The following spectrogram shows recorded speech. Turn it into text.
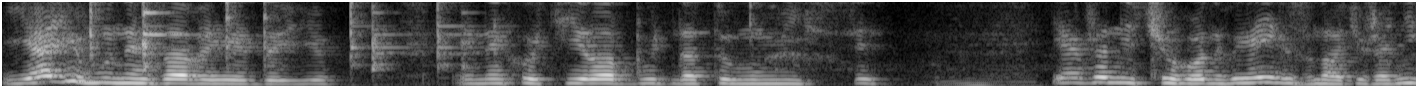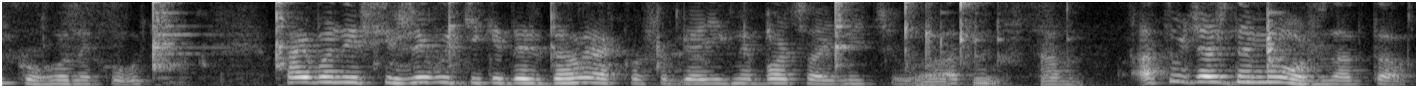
Я йому не завидую і не хотіла бути на тому місці. Я вже нічого не я їх знати вже нікого не хочу. Хай вони всі живуть тільки десь далеко, щоб я їх не бачила і не чула. А тут, там а тут же ж не можна так.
